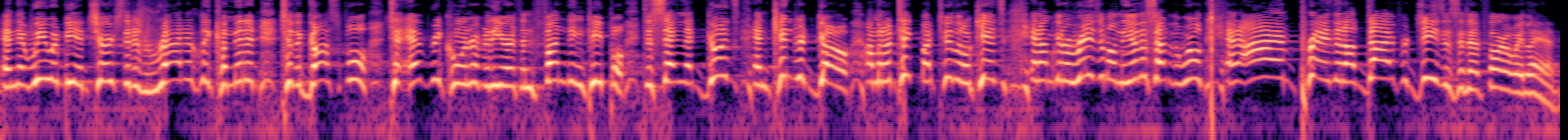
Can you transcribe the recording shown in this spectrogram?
and that we would be a church that is radically committed to the gospel to every corner of the earth and funding people to say, let goods and kindred go. I'm going to take my two little kids and I'm going to raise them on the other side of the world and I pray that I'll die for Jesus in that faraway land.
